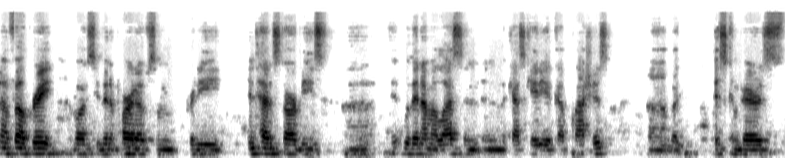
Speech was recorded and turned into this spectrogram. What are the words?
I felt great. I've obviously been a part of some pretty intense derbies uh, within MLS and, and the Cascadia Cup clashes, uh, but this compares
